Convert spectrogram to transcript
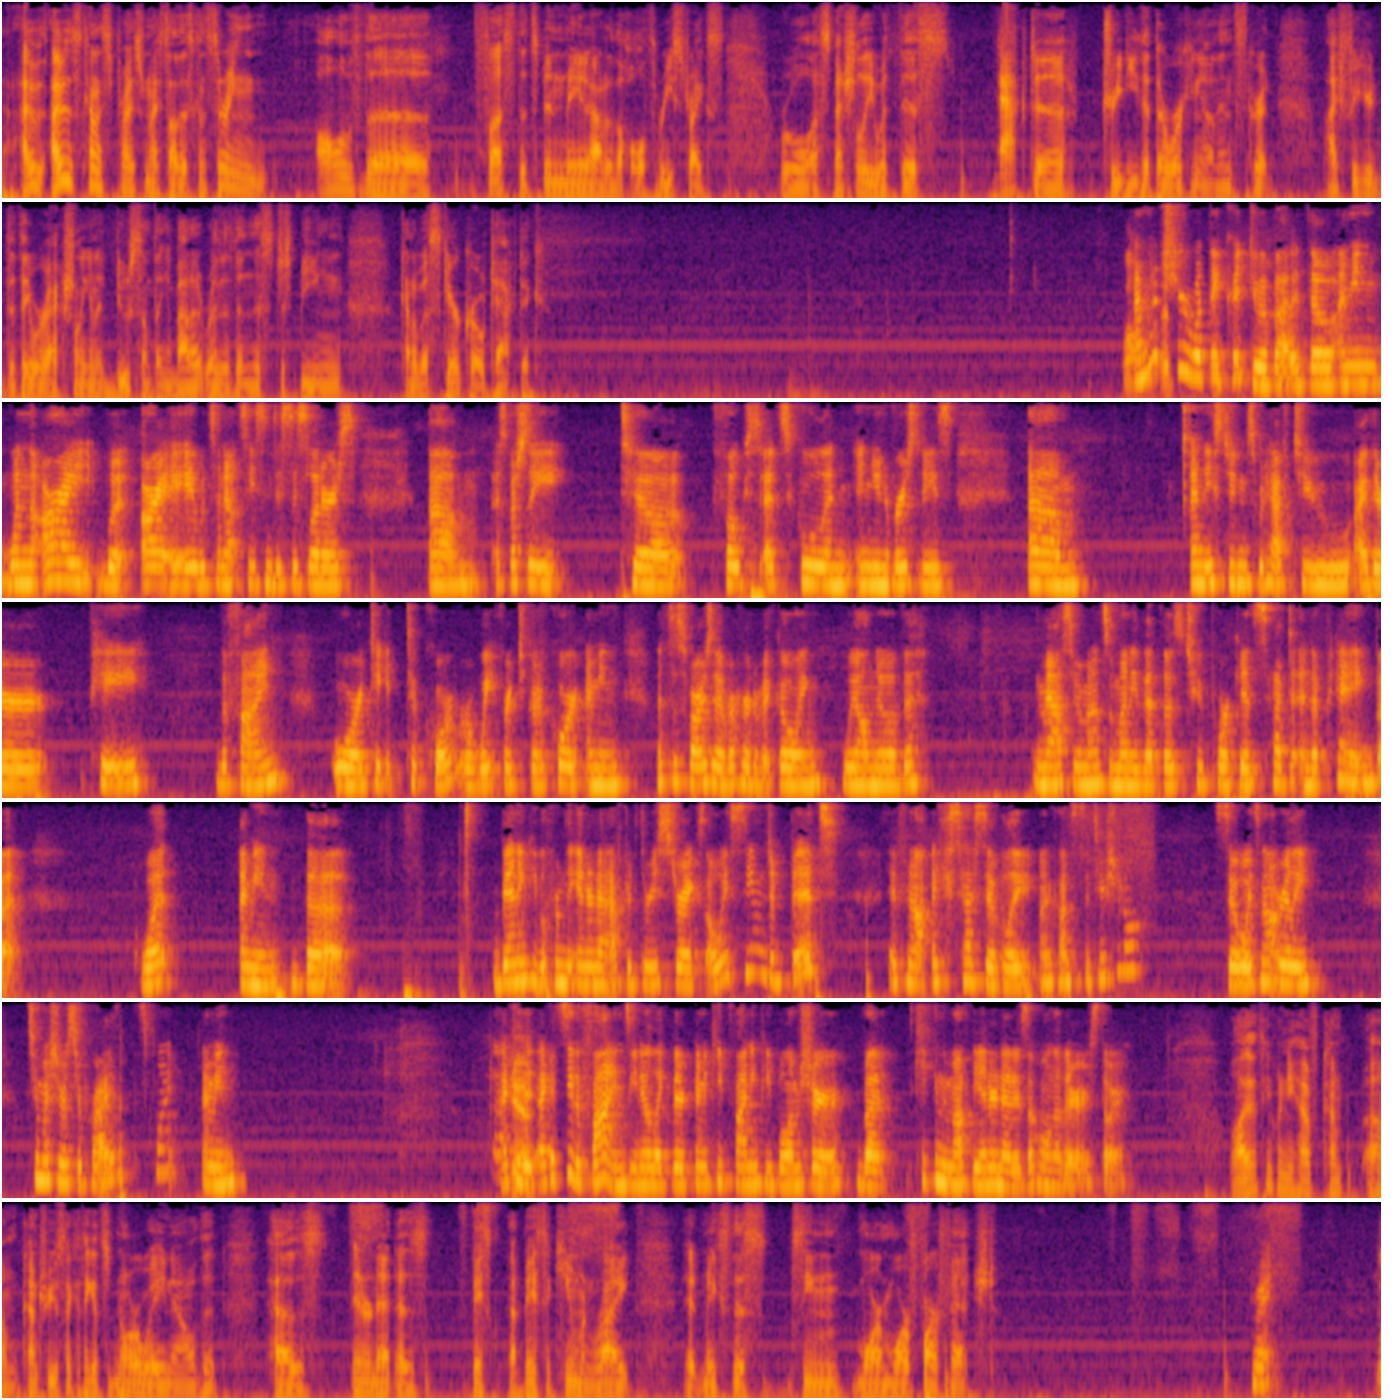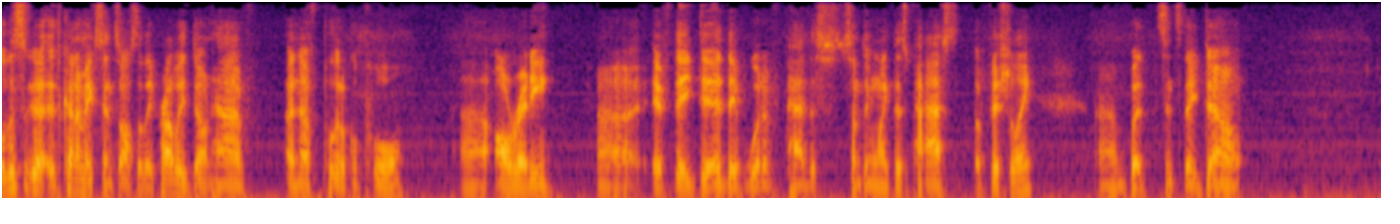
I, I was kind of surprised when I saw this, considering all of the fuss that's been made out of the whole three strikes rule, especially with this ACTA treaty that they're working on in secret. I figured that they were actually going to do something about it rather than this just being kind of a scarecrow tactic. Well, I'm not sure what they could do about it, though. I mean, when the RI, would- RIAA would send out cease and desist letters, um, especially to folks at school and, and universities, um, and these students would have to either pay the fine or take it to court or wait for it to go to court. I mean, that's as far as I've ever heard of it going. We all know of the massive amounts of money that those two poor kids had to end up paying, but what? I mean, the banning people from the internet after three strikes always seemed a bit, if not excessively, unconstitutional. So it's not really too much of a surprise at this point. I mean, I could Yeah. I could see the fines, you know, like they're gonna keep finding people, I'm sure, but kicking them off the internet is a whole nother story. Well, I think when you have com- um, countries like I think it's Norway now that has internet as basic, a basic human right, it makes this seem more and more far fetched. Right. Well, this is, it kind of makes sense. Also, they probably don't have enough political pull uh, already. Uh, if they did, they would have had this something like this passed officially. Um, but since they don't,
